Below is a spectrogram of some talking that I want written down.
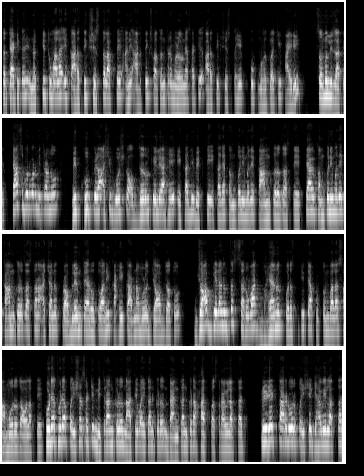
तर त्या ठिकाणी नक्की तुम्हाला एक आर्थिक शिस्त लागते आणि आर्थिक स्वातंत्र्य मिळवण्यासाठी आर्थिक शिस्त ही खूप महत्वाची पायरी समजली जाते. त्याचबरोबर मित्रांनो मी खूप वेळा अशी गोष्ट ऑब्झर्व केली आहे. एखादी व्यक्ती एखाद्या कंपनीमध्ये काम करत असते. त्या कंपनीमध्ये काम करत असताना अचानक प्रॉब्लेम तयार होतो आणि काही कारणामुळे जॉब जातो. जॉब गेल्यानंतर सर्वात भयानक परिस्थिती त्या कुटुंबाला सामोरं जावं लागते. थोड्या थोड्या पैशासाठी मित्रांकडे नातेवाईकांकडे बँकांकडे हात पसरावे लागतात. क्रेडिट कार्डवर पैसे घ्यावे लागतात.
